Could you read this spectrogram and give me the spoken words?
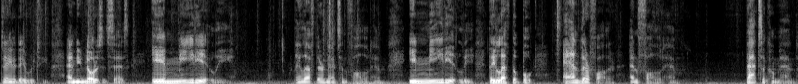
day to day routine. And you notice it says, immediately they left their nets and followed him. Immediately they left the boat and their father and followed him. That's a command.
